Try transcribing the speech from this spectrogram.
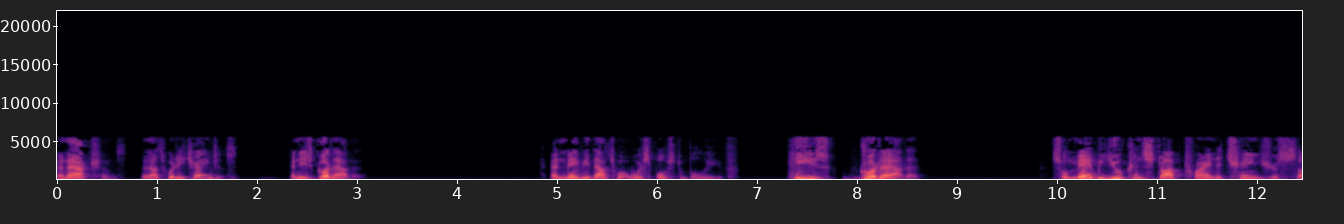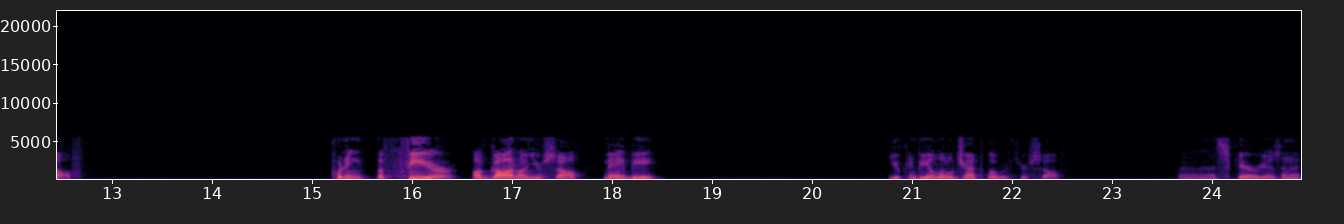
and actions. And that's what he changes. And he's good at it. And maybe that's what we're supposed to believe. He's good at it. So maybe you can stop trying to change yourself, putting the fear of God on yourself. Maybe you can be a little gentler with yourself. Oh, that's scary, isn't it?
